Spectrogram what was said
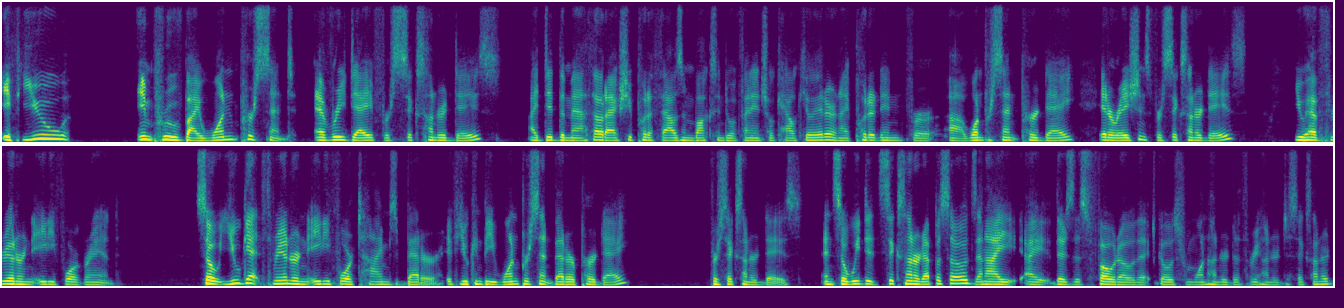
If you improve by 1% every day for 600 days, I did the math out. I actually put a thousand bucks into a financial calculator and I put it in for uh, 1% per day iterations for 600 days. You have 384 grand. So you get 384 times better if you can be 1% better per day for 600 days and so we did 600 episodes and I, I there's this photo that goes from 100 to 300 to 600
